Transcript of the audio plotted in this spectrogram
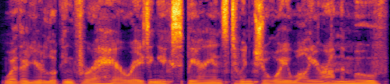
Whether you're looking for a hair raising experience to enjoy while you're on the move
